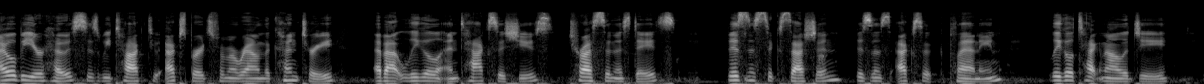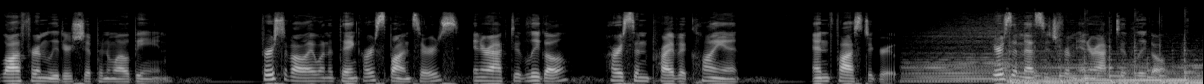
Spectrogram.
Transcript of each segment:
I will be your host as we talk to experts from around the country about legal and tax issues, trusts and estates, business succession, business exit planning, legal technology, law firm leadership, and well being. First of all, I want to thank our sponsors Interactive Legal, Carson Private Client, and Foster Group. Here's a message from Interactive Legal.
